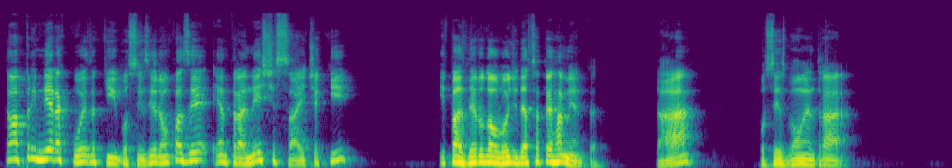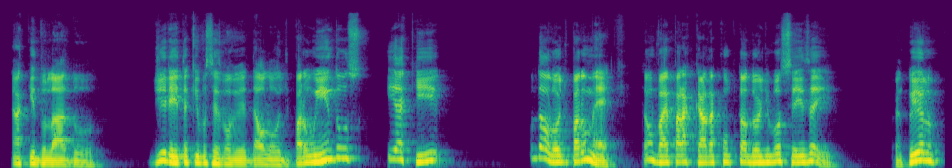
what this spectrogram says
Então a primeira coisa que vocês irão fazer é entrar neste site aqui e fazer o download dessa ferramenta, tá? Vocês vão entrar aqui do lado direito aqui vocês vão ver download para o Windows e aqui o download para o Mac. Então vai para cada computador de vocês aí. Tranquilo?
